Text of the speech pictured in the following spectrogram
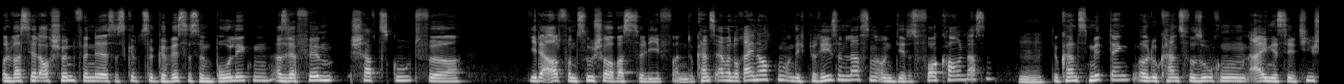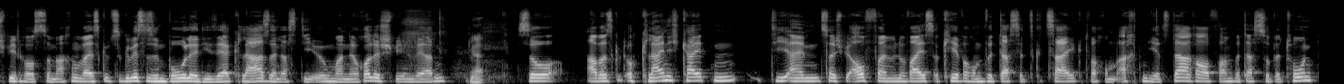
Und was ich halt auch schön finde, ist, es gibt so gewisse Symboliken. Also der Film schafft es gut für jede Art von Zuschauer was zu liefern. Du kannst einfach nur reinhocken und dich berieseln lassen und dir das vorkauen lassen. Mhm. Du kannst mitdenken oder du kannst versuchen, ein eigenes Detektivspiel draus zu machen, weil es gibt so gewisse Symbole, die sehr klar sind, dass die irgendwann eine Rolle spielen werden. Ja. So, aber es gibt auch Kleinigkeiten, die einem zum Beispiel auffallen, wenn du weißt, okay, warum wird das jetzt gezeigt, warum achten die jetzt darauf, warum wird das so betont,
